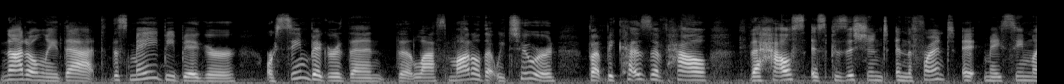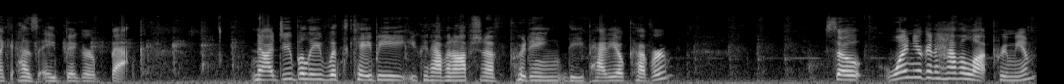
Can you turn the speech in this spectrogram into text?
not only that, this may be bigger or seem bigger than the last model that we toured, but because of how the house is positioned in the front, it may seem like it has a bigger back. Now, I do believe with KB, you can have an option of putting the patio cover. So one, you're gonna have a lot premium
